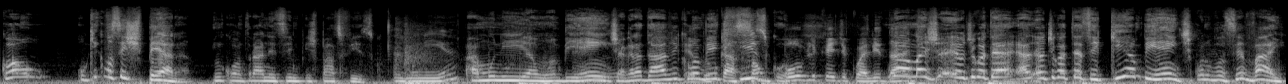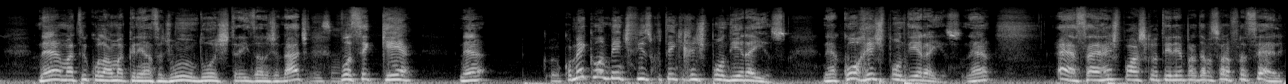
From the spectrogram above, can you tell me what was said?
qual, o que, que você espera encontrar nesse espaço físico? Harmonia. Harmonia, um ambiente agradável e com um ambiente físico. pública e de qualidade. Não, mas eu digo até, eu digo até assim, que ambiente, quando você vai né, matricular uma criança de um, dois, três anos de idade, Exato. você quer, né? Como é que o ambiente físico tem que responder a isso? Né? Corresponder a isso, né? Essa é a resposta que eu teria para dar para a senhora Franciele.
